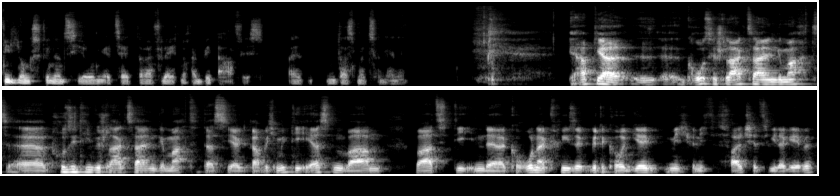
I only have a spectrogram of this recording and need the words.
Bildungsfinanzierung etc. vielleicht noch ein Bedarf ist, äh, um das mal zu nennen. Ihr habt ja äh, große Schlagzeilen gemacht, äh, positive Schlagzeilen gemacht, dass ihr, glaube ich, mit die ersten waren, wart, die in der Corona-Krise, bitte korrigiere mich, wenn ich das falsch jetzt wiedergebe,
